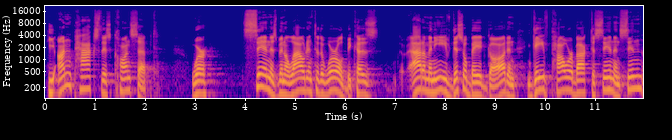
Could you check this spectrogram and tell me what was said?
he unpacks this concept where sin has been allowed into the world because Adam and Eve disobeyed God and gave power back to sin, and sin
